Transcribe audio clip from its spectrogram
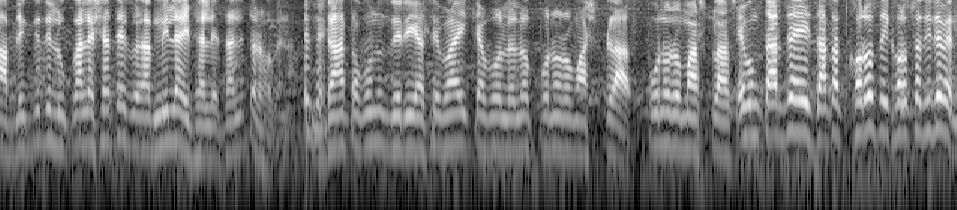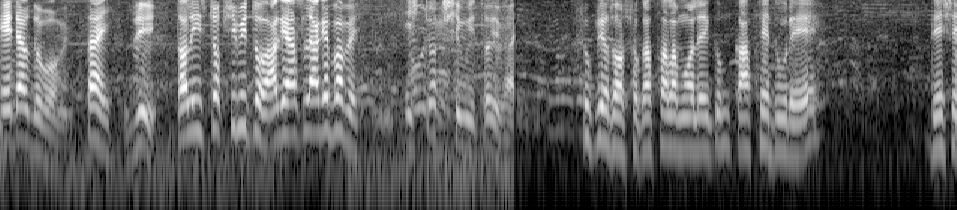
পাবলিক যদি লোকালের সাথে মিলাই ফেলে তাহলে তো হবে না। দাঁত তখনও দেরি আছে ভাই কেবল হলো পনেরো মাস প্লাস পনেরো মাস প্লাস এবং তার যে এই যাতায়াত খরচ এই খরচটা দিয়ে দেবেন? এটাও দেবো আমি। তাই? জি। তাহলে স্টক সীমিত আগে আসলে আগে পাবে? স্টক সীমিতই ভাই। সুপ্রিয় দর্শক, আসসালামু আলাইকুম। কাছে দূরে দেশে,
